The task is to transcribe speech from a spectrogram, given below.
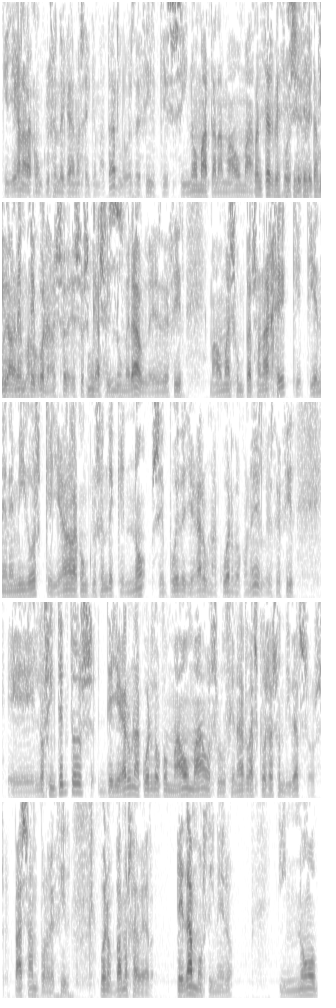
que llegan a la conclusión de que además hay que matarlo. Es decir, que si no matan a Mahoma, ¿Cuántas veces pues intenta matar a efectivamente, Mahoma? bueno, eso, eso es Muchas. casi innumerable. Es decir, Mahoma es un personaje que tiene enemigos que llegan a la conclusión de que no se puede llegar a un acuerdo con él. Es decir, eh, los intentos de llegar a un acuerdo con Mahoma o solucionar las cosas son diversos. Pasan por decir, bueno, vamos a ver, te damos dinero y no,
